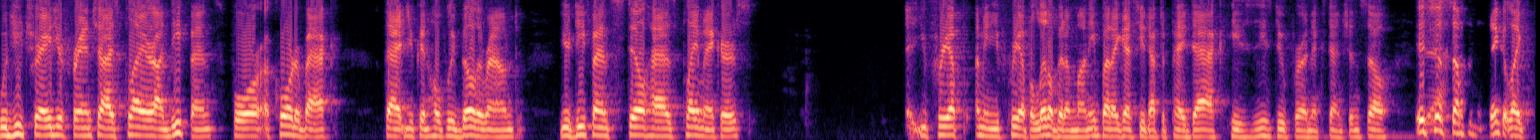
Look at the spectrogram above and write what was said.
would you trade your franchise player on defense for a quarterback that you can hopefully build around? Your defense still has playmakers. You free up. I mean, you free up a little bit of money, but I guess you'd have to pay Dak. He's he's due for an extension, so it's Yeah. just something to think. of. Like,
